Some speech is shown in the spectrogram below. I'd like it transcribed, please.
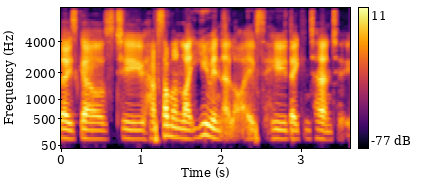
those girls to have someone like you in their lives who they can turn to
